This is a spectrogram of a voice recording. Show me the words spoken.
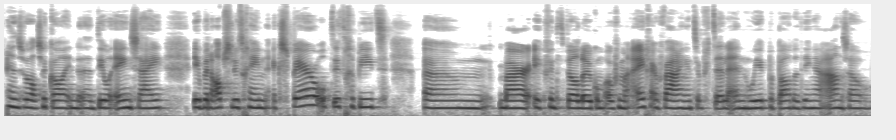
En zoals ik al in de deel 1 zei, ik ben absoluut geen expert op dit gebied. Um, maar ik vind het wel leuk om over mijn eigen ervaringen te vertellen en hoe ik bepaalde dingen aan zou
